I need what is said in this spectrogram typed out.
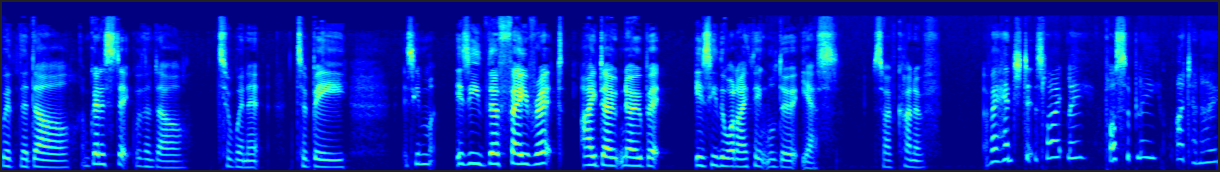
with Nadal. I'm gonna stick with Nadal to win it. To be, is he is he the favourite? I don't know, but is he the one I think will do it? Yes. So I've kind of have I hedged it slightly? Possibly. I don't know.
